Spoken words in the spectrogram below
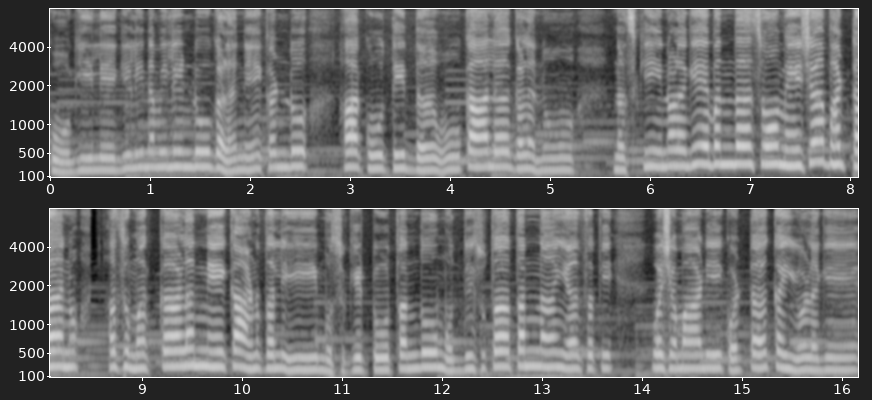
ಕೋಗಿಲೆ ಗಿಳಿನ ವಿಲಿಂಡುಗಳನ್ನೇ ಕಂಡು ಹಾಕುತ್ತಿದ್ದವು ಕಾಲಗಳನ್ನು. ನಸುಕಿನೊಳಗೆ ಬಂದ ಸೋಮೇಶ ಭಟ್ಟನು ಹಸು ಮಕ್ಕಳನ್ನೇ ಕಾಣುತ್ತಲಿ ಮುಸುಕಿಟ್ಟು ತಂದು ಮುದ್ದಿಸುತ್ತ ತನ್ನಯ ಸತಿ ವಶ ಮಾಡಿ ಕೊಟ್ಟ ಕೈಯೊಳಗೆ.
